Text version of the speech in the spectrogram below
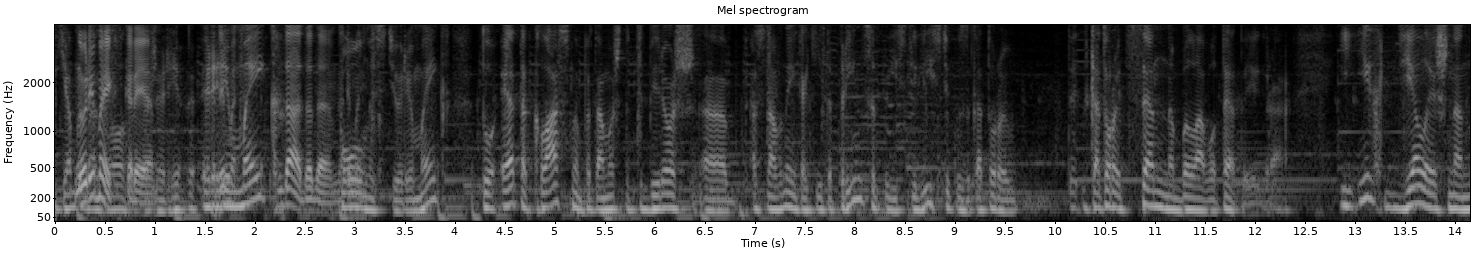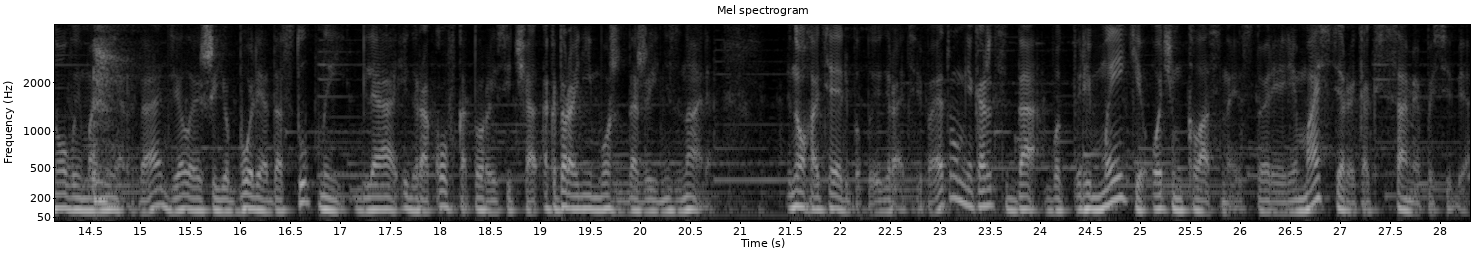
Я бы ну, ремейк скорее. Даже, ремейк, да, да, да, полностью ремейк. ремейк, то это классно, потому что ты берешь э, основные какие-то принципы и стилистику, за которую, которой ценна была вот эта игра и их делаешь на новый манер, да, делаешь ее более доступной для игроков, которые сейчас, о которой они, может, даже и не знали, но хотели бы поиграть. И поэтому, мне кажется, да, вот ремейки очень классная история. Ремастеры, как сами по себе,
